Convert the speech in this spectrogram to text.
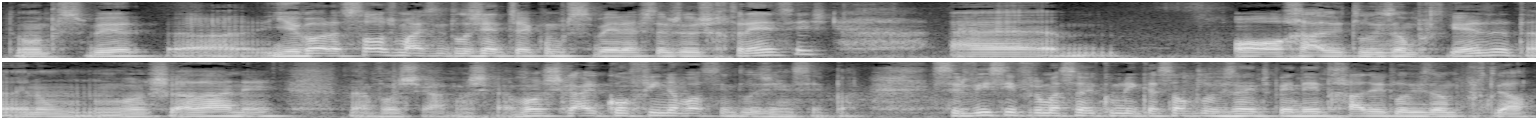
Estão a perceber? Uh, e agora só os mais inteligentes é que vão perceber estas duas referências. Uh, ou rádio e televisão portuguesa, também não, não vão chegar lá, né? Não, vão chegar, vão chegar. Vão chegar e confio na vossa inteligência, pá. Serviço Informação e Comunicação, Televisão Independente, Rádio e Televisão de Portugal.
